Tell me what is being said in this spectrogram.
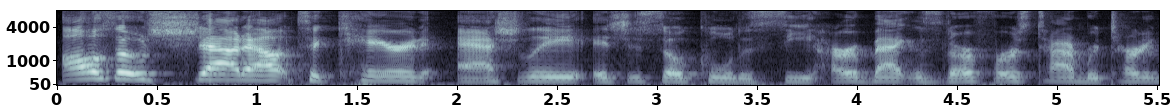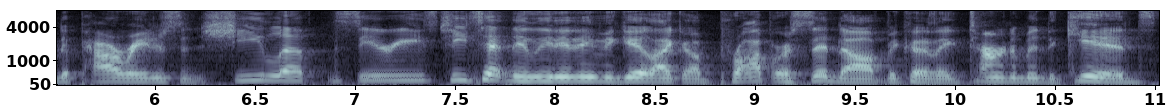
Also, shout out to Karan Ashley. It's just so cool to see her back. This is her first time returning to Power Rangers since she left the series. She technically didn't even get like a proper send off because they turned them into kids,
